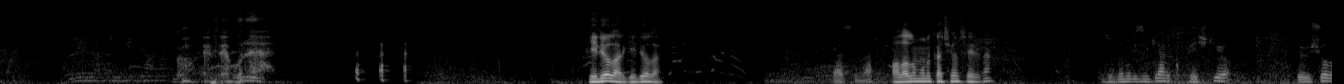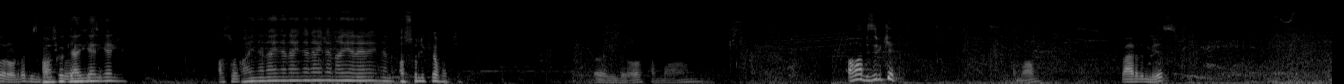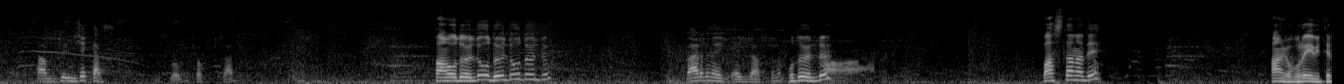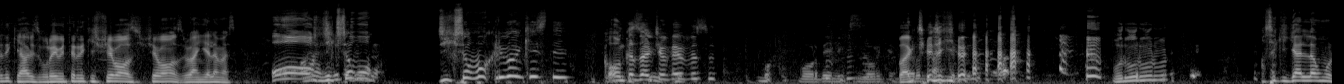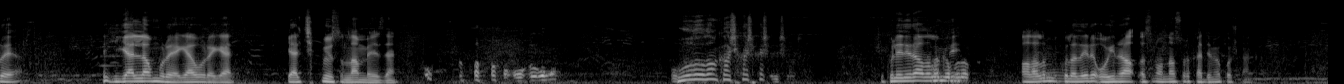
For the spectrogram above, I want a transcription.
Efe bu ne? Geliyorlar geliyorlar. Gelsinler. Alalım onu kaçalım seriden. Riven'ı bizimkiler peşliyor. Dövüşüyorlar orada. Biz Kanka gel gel gel. gel. Asol Aynen aynen aynen aynen aynen aynen. Asolik yapacağız. öldü o tamam. Aha bizimki. Tamam. Verdim biz. Tamam yiyecekler. Oldu çok güzel. Kanka o da öldü o da öldü o da öldü. Verdim eg egzasyonu. O da öldü. Aa, Bas lan hadi. Kanka burayı bitirdik ya biz burayı bitirdik hiçbir şey yapamaz hiçbir şey yapamaz Riven gelemez. Oo aynen, bak. Ziggs'e bak Riven kesti. Kanka sen çok yapıyorsun. Morde eliksiz zor kesiyorum. Bak çocuk gibi. vur vur vur vur. Asaki gel lan buraya. Peki gel lan buraya gel buraya gel. Gel çıkmıyorsun lan bezden. Ne oluyor lan kaç kaç kaç kaç. Şu kuleleri alalım Kanka bir. Alalım bir kuleleri oyun rahatlasın ondan sonra kademe koş kanka.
